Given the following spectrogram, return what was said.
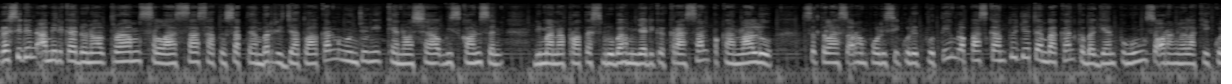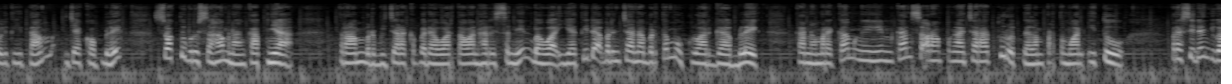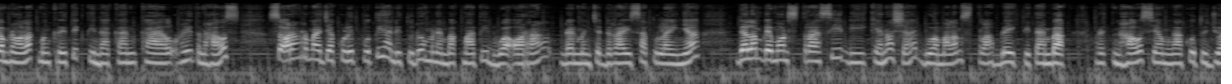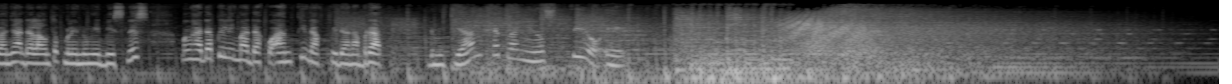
Presiden Amerika Donald Trump selasa 1 September dijadwalkan mengunjungi Kenosha, Wisconsin, di mana protes berubah menjadi kekerasan pekan lalu setelah seorang polisi kulit putih melepaskan tujuh tembakan ke bagian punggung seorang lelaki kulit hitam, Jacob Blake, sewaktu berusaha menangkapnya. Trump berbicara kepada wartawan hari Senin bahwa ia tidak berencana bertemu keluarga Blake karena mereka menginginkan seorang pengacara turut dalam pertemuan itu. Presiden juga menolak mengkritik tindakan Kyle Rittenhouse, seorang remaja kulit putih yang dituduh menembak mati dua orang dan mencederai satu lainnya dalam demonstrasi di Kenosha dua malam setelah Blake ditembak. Rittenhouse yang mengaku tujuannya adalah untuk melindungi bisnis menghadapi lima dakwaan tindak pidana berat. Demikian headline news VOA.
